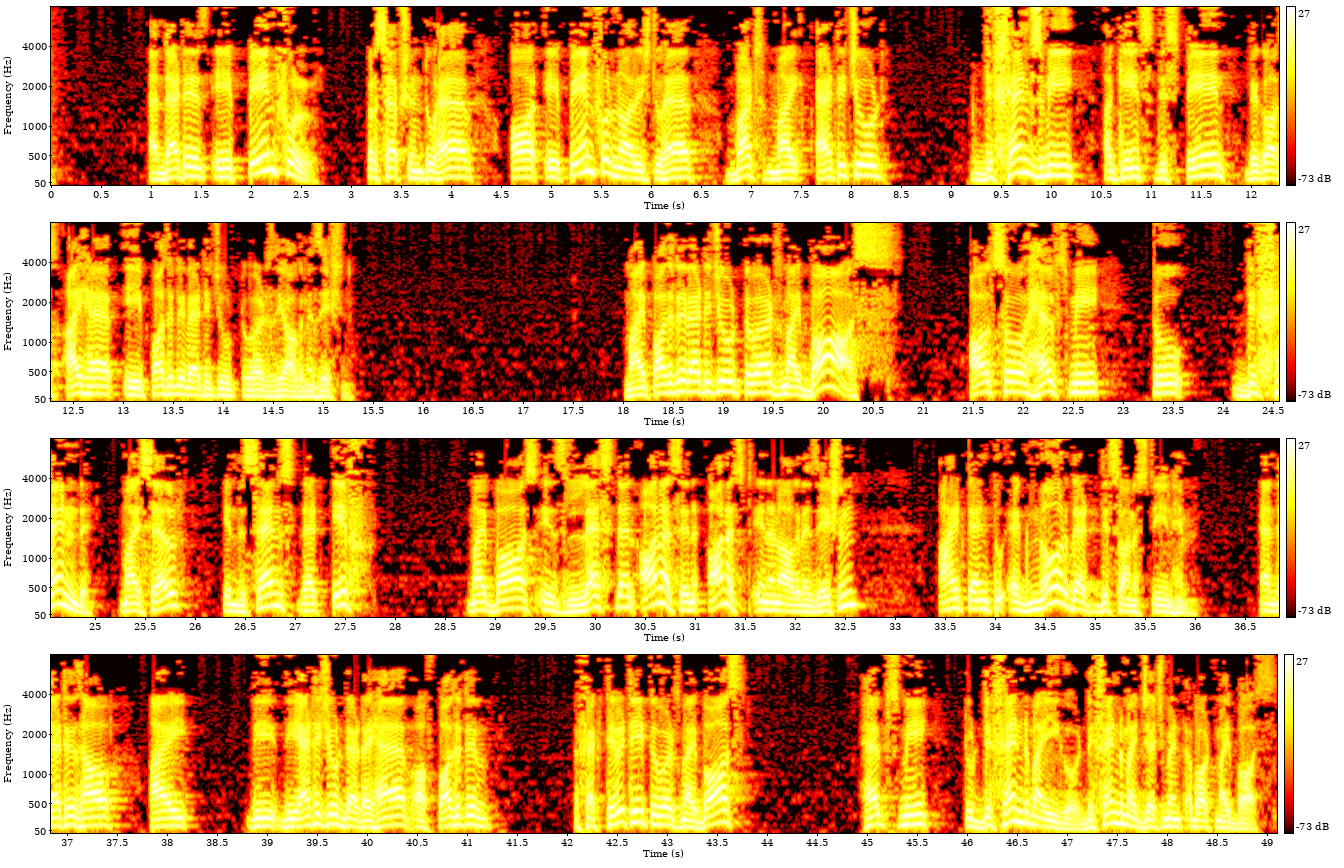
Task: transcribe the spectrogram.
And that is a painful perception to have or a painful knowledge to have, but my attitude defends me against this pain because I have a positive attitude towards the organization. My positive attitude towards my boss also helps me to defend myself in the sense that if my boss is less than honest in an organization, I tend to ignore that dishonesty in him. And that is how the attitude that I have of positive effectivity towards my boss helps me to defend my ego, defend my judgment about my boss.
